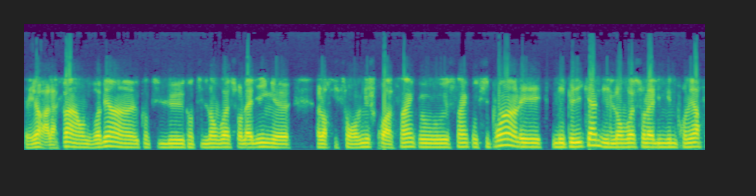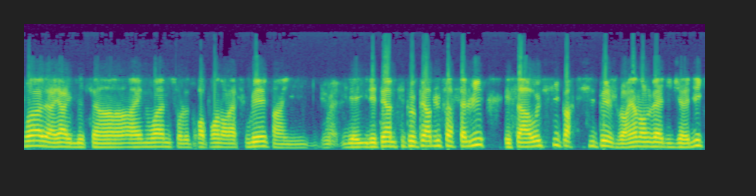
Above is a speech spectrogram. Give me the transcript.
D'ailleurs, à la fin, on le voit bien hein, quand il quand il l'envoie sur la ligne alors qu'ils sont revenus, je crois, à 5 ou 5 ou 6 points. Les, les Pelicans, ils l'envoient sur la ligne une première fois. Derrière, il le fait un, un N1 sur le 3 points dans la foulée. Enfin, il, il, il, était un petit peu perdu face à lui. Et ça a aussi participé, je veux rien enlever à DJ Reddick,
